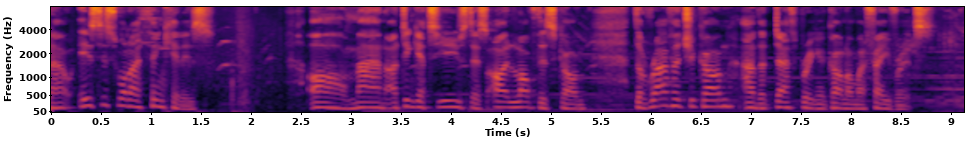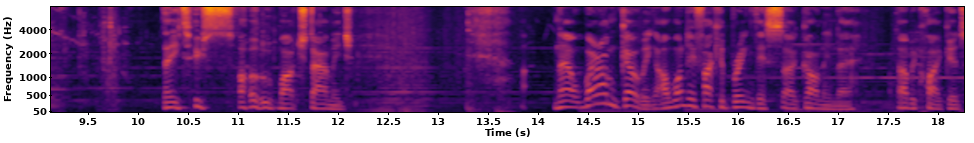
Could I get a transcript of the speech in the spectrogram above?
Now, is this what I think it is? Oh man, I didn't get to use this. I love this gun. The Ravager gun and the Deathbringer gun are my favorites. They do so much damage. Now, where I'm going, I wonder if I could bring this uh, gun in there. That'd be quite good.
